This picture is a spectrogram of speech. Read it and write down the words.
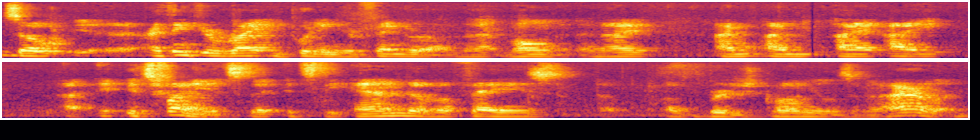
So uh, I think you're right in putting your finger on that moment. And I, I'm, I'm, I, I uh, it- it's funny. It's the, it's the end of a phase of, of British colonialism in Ireland,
